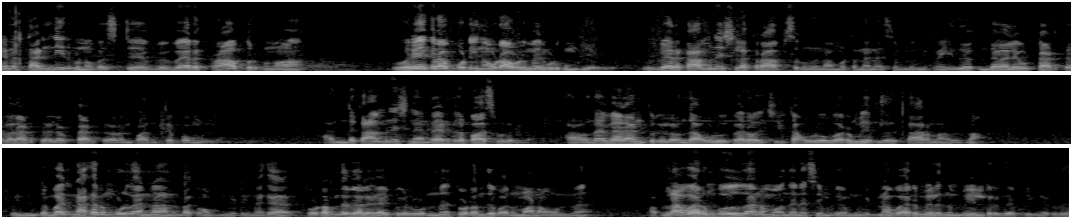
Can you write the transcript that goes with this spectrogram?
ஏன்னா தண்ணி இருக்கணும் ஃபஸ்ட்டு வெவ்வேறு கிராப் இருக்கணும். ஒரே கிராப் போட்டிங்கன்னா கூட அவ்வளோ மாதிரி கொடுக்க முடியாது. வெவ்வேறு காம்பினேஷனில் கிராப்ஸ் இருந்ததுன்னா மட்டும்தான் என்ன செய்ய முடியும் இது இந்த வேலையை விட்டு அடுத்த வேலை அடுத்த வேலை விட்டு அடுத்த வேலைன்னு பார்த்துட்டே போக முடியும் அந்த காம்பினேஷன் நிறைய இடத்துல பாசிபிள் இல்லை அதனால தான் வேளாண் துறையில் வந்து அவ்வளோ பேரை வச்சுக்கிட்டு அவ்வளோ வறுமை இருந்தது காரணம் அதுதான். இப்போ இந்த மாதிரி நகரும்போது தான் என்ன நடக்கும் அப்படின்னு கேட்டிங்கன்னாக்கா தொடர்ந்து வேலை வாய்ப்புகள் ஒன்று தொடர்ந்து வருமானம் ஒன்று அப்படிலாம் வரும்போது தான் நம்ம வந்து என்ன செய்ய முடியும் அப்படின்னு கேட்டிங்கன்னா வறுமையிலேருந்து மீள்றது அப்படிங்கிறது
